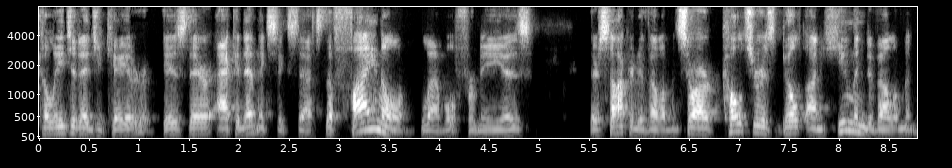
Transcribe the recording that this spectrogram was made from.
collegiate educator is their academic success. The final level for me is their soccer development. So our culture is built on human development,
